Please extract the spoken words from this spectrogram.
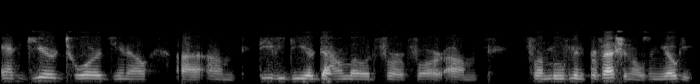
and geared towards you know uh, um, dvd or download for for um, for movement professionals and yogis.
